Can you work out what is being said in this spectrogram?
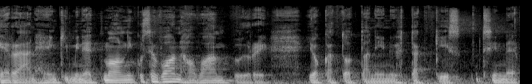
herään henkiminen. Että mä oon niin kuin se vanha vampyyri, joka tota niin, yhtäkkiä sinne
